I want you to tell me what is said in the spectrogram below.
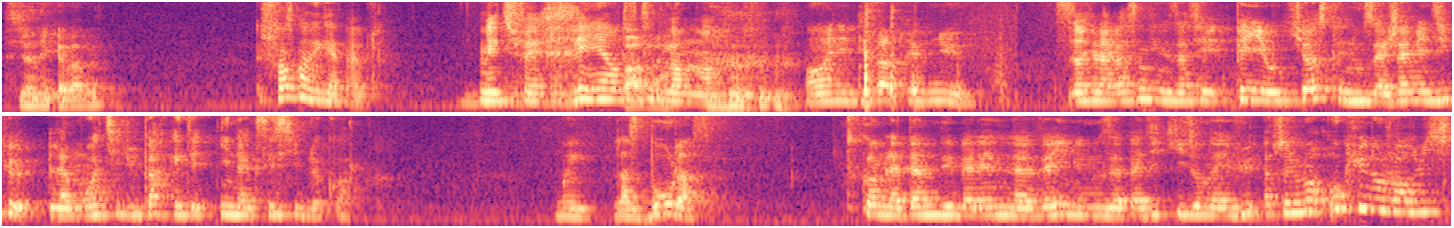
si on est capable? Je pense qu'on est capable. Mais tu fais rien Pas du tout le lendemain. On n'était pas prévenus. C'est-à-dire que la personne qui nous a fait payer au kiosque nous a jamais dit que la moitié du parc était inaccessible, quoi. Oui, las bolas. Tout comme la dame des baleines la veille ne nous a pas dit qu'ils en avaient vu absolument aucune aujourd'hui.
